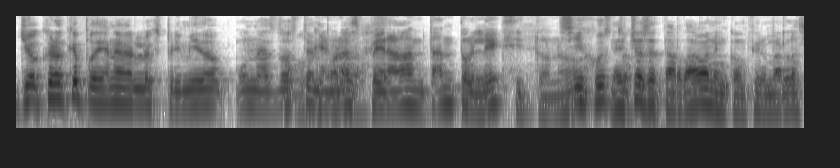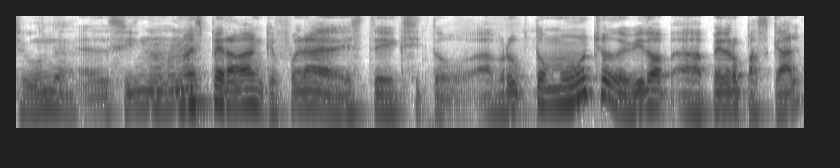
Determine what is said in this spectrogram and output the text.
Yo creo que podían haberlo exprimido unas dos Como temporadas. Que no esperaban tanto el éxito, ¿no? Sí, justo. De hecho, se tardaban en confirmar la segunda. Eh, sí, no, uh -huh. no, esperaban que fuera este éxito abrupto, mucho debido a, a, Pedro Pascal.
